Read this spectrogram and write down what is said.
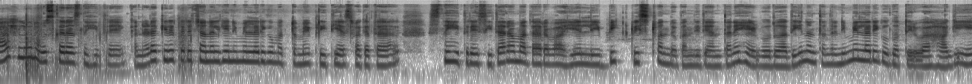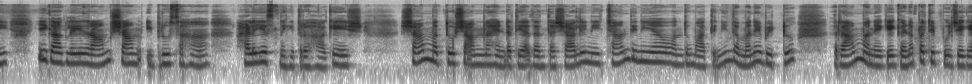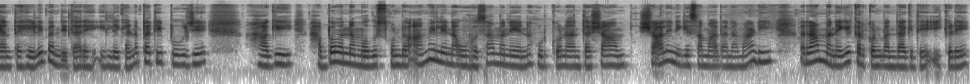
Hi hello, ನಮಸ್ಕಾರ ಸ್ನೇಹಿತರೆ. ಕನ್ನಡ ಕಿರುತೆರೆ ಚಾನಲ್ಗೆ ನಿಮ್ಮೆಲ್ಲರಿಗೂ ಮತ್ತೊಮ್ಮೆ ಪ್ರೀತಿಯ ಸ್ವಾಗತ. ಸ್ನೇಹಿತರೆ, ಸೀತಾರಾಮ ಧಾರಾವಾಹಿಯಲ್ಲಿ ಬಿಗ್ ಟ್ವಿಸ್ಟ್ ಒಂದು ಬಂದಿದೆ ಅಂತಲೇ ಹೇಳ್ಬೋದು. ಅದೇನಂತಂದರೆ ನಿಮ್ಮೆಲ್ಲರಿಗೂ ಗೊತ್ತಿರುವ ಹಾಗೆಯೇ ಈಗಾಗಲೇ ರಾಮ್, ಶ್ಯಾಮ್ ಇಬ್ಬರೂ ಸಹ ಹಳೆಯ ಸ್ನೇಹಿತರು. ಹಾಗೆ ಶ್ಯಾಮ್ ಮತ್ತು ಶ್ಯಾಮ್ನ ಹೆಂಡತಿಯಾದಂಥ ಶಾಲಿನಿ ಚಾಂದಿನಿಯ ಒಂದು ಮಾತಿನಿಂದ ಮನೆ ಬಿಟ್ಟು ರಾಮ್ ಮನೆಗೆ ಗಣಪತಿ ಪೂಜೆಗೆ ಅಂತ ಹೇಳಿ ಬಂದಿದ್ದಾರೆ. ಇಲ್ಲಿ ಗಣಪತಿ ಪೂಜೆ ಹಾಗೆ ಹಬ್ಬವನ್ನು ಮುಗಿಸ್ಕೊಂಡು ಆಮೇಲೆ ನಾವು ಹೊಸ ಮನೆಯನ್ನು ಹುಡ್ಕೋಣ ಅಂತ ಶ್ಯಾಮ್ ಶಾಲಿನಿಗೆ ಸಮಾಧಾನ ಮಾಡಿ ರಾಮ್ ಮನೆಗೆ ಕರ್ಕೊಂಡು ಬಂದಾಗಿದೆ. ಈ ಕಡೆ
